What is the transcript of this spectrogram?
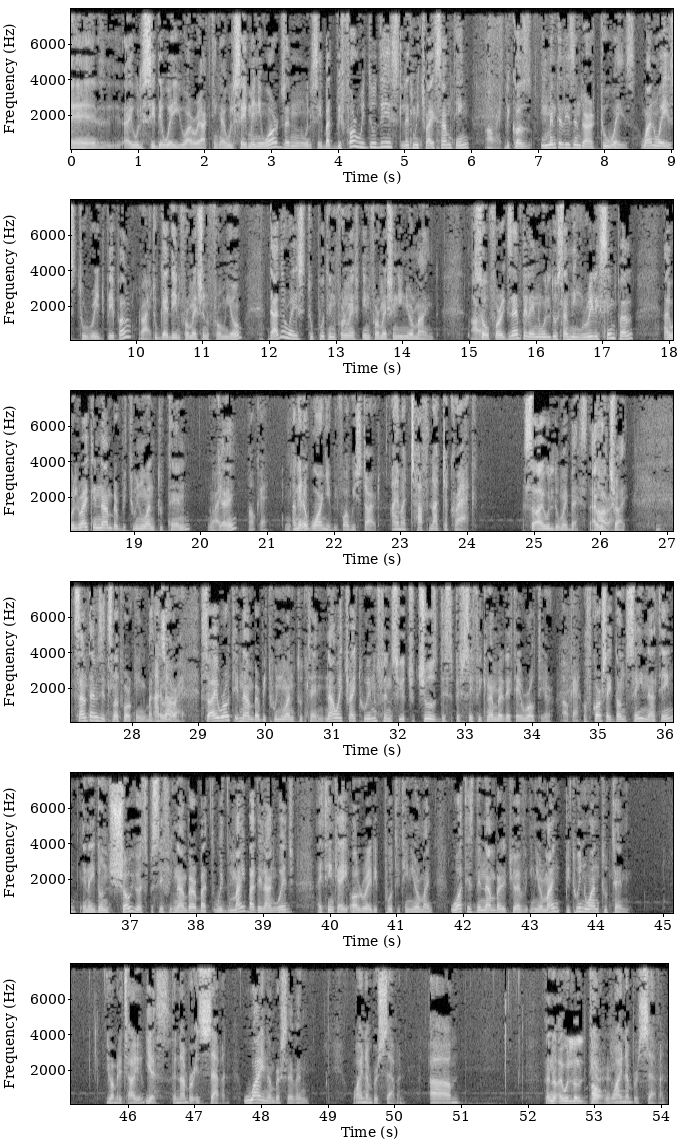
I will see the way you are reacting. I will say many words and we'll see. But before we do this, let me try something. All right. Because in mentalism there are two ways. One way is to read people, Right. to get the information from you. The other way is to put informa- information in your mind. All so, right. for example, and we'll do something really simple. I will write a number between 1 to 10. Right? Okay? Okay. I'm going to warn you before we start. I am a tough nut to crack. So I will do my best. I All will right. try. Sometimes it's not working, but That's I all right. So I wrote a number between 1 to 10. Now I try to influence you to choose the specific number that I wrote here. Okay. Of course, I don't say nothing and I don't show you a specific number, but with my body language, I think I already put it in your mind. What is the number that you have in your mind between 1 to 10? You want me to tell you? Yes. The number is seven. Why number 7? Why number seven? Um, I know, I will oh, why number seven?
